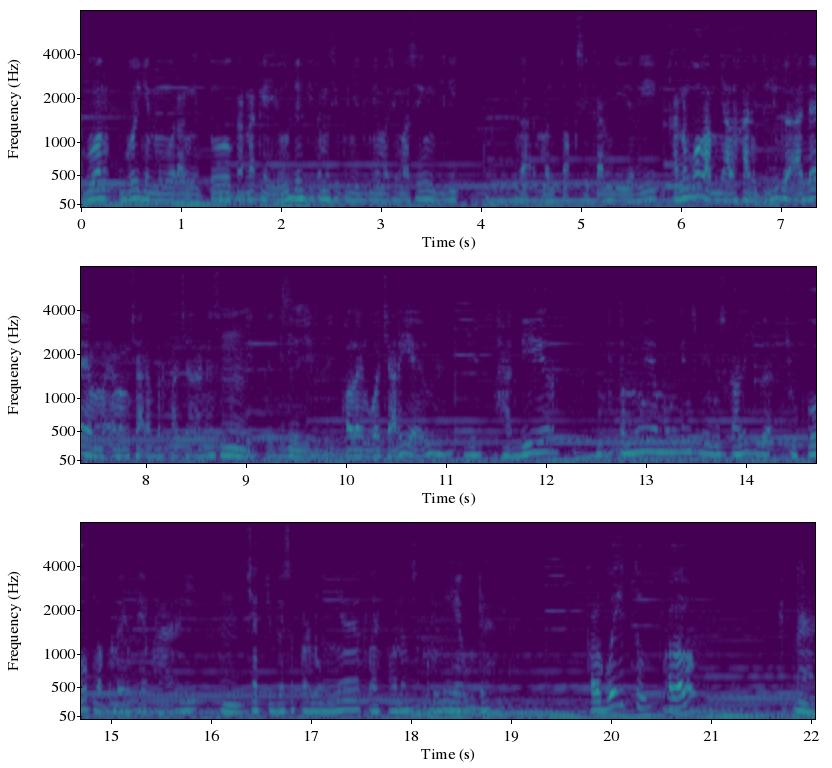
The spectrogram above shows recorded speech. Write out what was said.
gue gue ingin mengurangi itu karena kayak yaudah kita masih punya dunia masing-masing. Jadi nggak mentoksikan diri karena gue nggak menyalahkan itu juga ada yang emang cara berpacarannya seperti Hmm, itu. Jadi kalau yang gue cari ya udah ya, hadir ketemu ya mungkin seminggu sekali juga cukup nggak perlu yang tiap hari. Hmm. chat juga seperlunya teleponan seperlunya ya udah gitu. Kalau gue itu kalau lo? Nah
